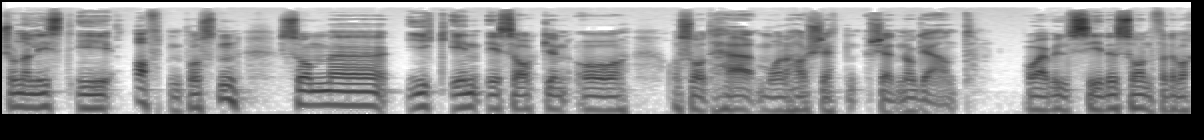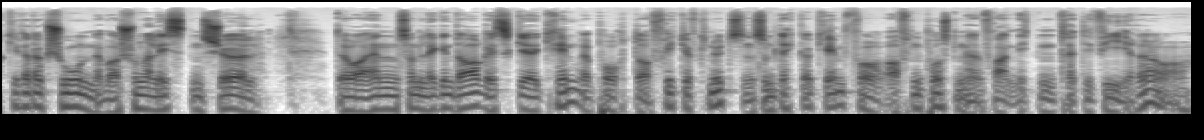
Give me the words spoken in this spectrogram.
journalist i Aftenposten som uh, gikk inn i saken og, og, så at her må det ha skjedd, skjedd, noe gærent. Og jeg vil si det sånn, for det var ikke redaksjonen, det var journalisten sjøl. Det var en sånn legendarisk eh, krimreporter, Fridtjof Knutsen, som dekka krim for Aftenposten fra 1934 og,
